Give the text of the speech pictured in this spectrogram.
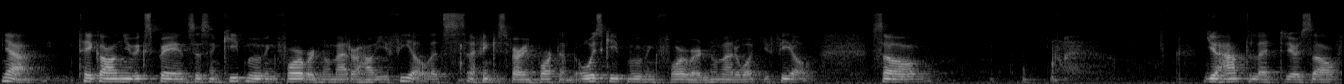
yeah, take on new experiences and keep moving forward no matter how you feel. That's I think is very important. Always keep moving forward no matter what you feel. So you have to let yourself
